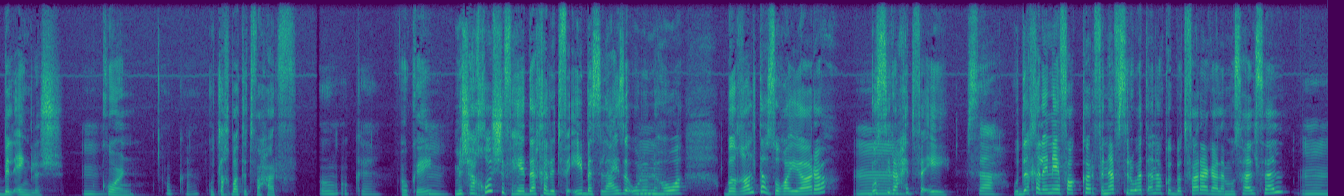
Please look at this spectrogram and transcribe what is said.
بال English. corn okay. واتلخبطت في حرف. okay. okay؟ مم. مش هخش في هي دخلت في إيه بس اللي عايزة أقوله إن هو بغلطة صغيرة بصي راحت في إيه؟ صح. وده خلاني أفكر في نفس الوقت أنا كنت بتفرج على مسلسل مم.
